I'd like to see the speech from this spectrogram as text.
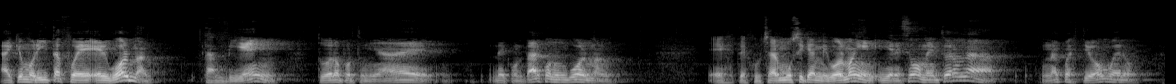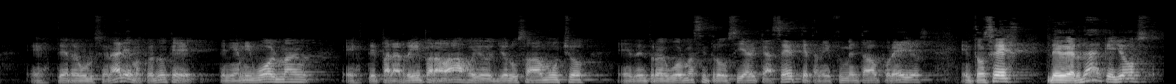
Aikio Morita fue el Wallman. También tuve la oportunidad de, de contar con un Wallman, este, escuchar música en mi Wallman y, y en ese momento era una, una cuestión, bueno, este, revolucionaria. Me acuerdo que tenía mi Wallman este, para arriba y para abajo, yo, yo lo usaba mucho. Eh, dentro de Wallman se introducía el cassette, que también fue inventado por ellos. Entonces, de verdad que ellos,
